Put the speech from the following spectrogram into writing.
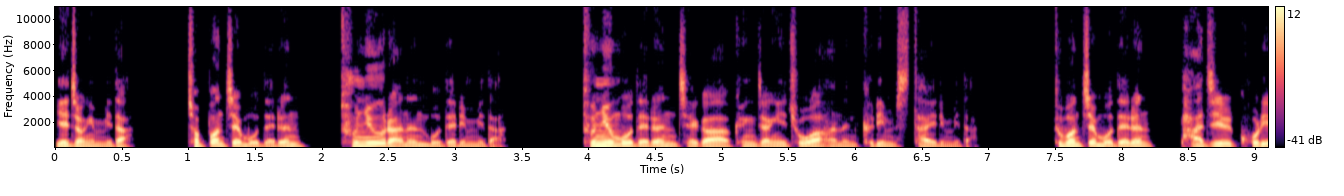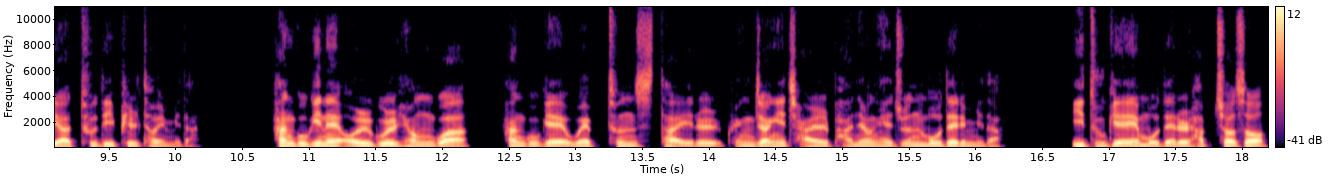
예정입니다. 첫 번째 모델은 투뉴라는 모델입니다. 투뉴 모델은 제가 굉장히 좋아하는 그림 스타일입니다. 두 번째 모델은 바질 코리아 2D 필터입니다. 한국인의 얼굴형과 한국의 웹툰 스타일을 굉장히 잘 반영해준 모델입니다. 이 두 개의 모델을 합쳐서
